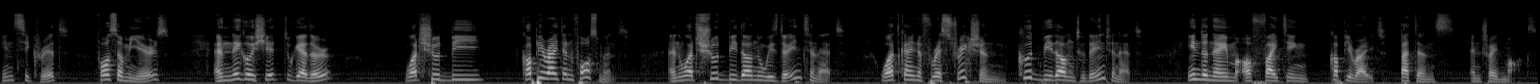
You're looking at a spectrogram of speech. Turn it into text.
in secret, for some years, and negotiate together what should be copyright enforcement, and what should be done with the internet, what kind of restriction could be done to the internet in the name of fighting copyright, patents, and trademarks.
